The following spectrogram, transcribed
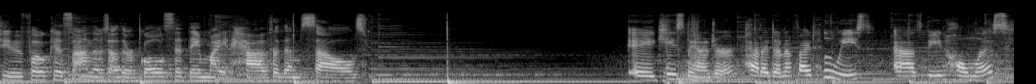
to focus on those other goals that they might have for themselves. A case manager had identified Luis as being homeless.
